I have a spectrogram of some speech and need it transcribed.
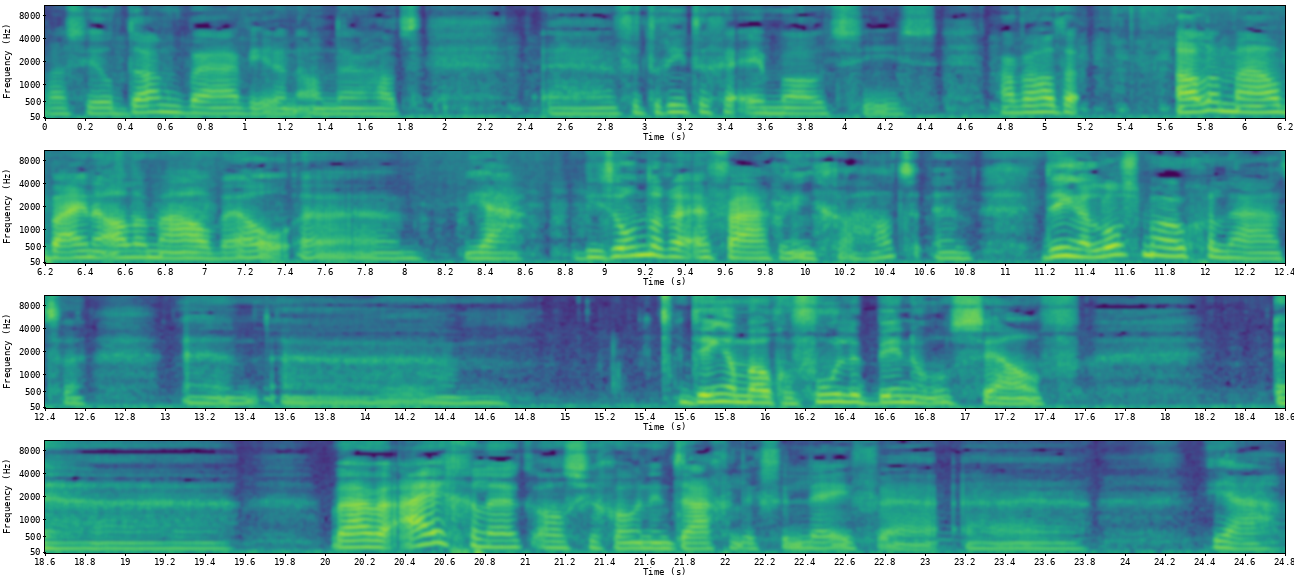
was heel dankbaar. Weer een ander had verdrietige emoties. Maar we hadden allemaal, bijna allemaal wel ja, bijzondere ervaring gehad. En dingen los mogen laten. En uh, dingen mogen voelen binnen onszelf. waar we eigenlijk, als je gewoon in het dagelijkse leven ja,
